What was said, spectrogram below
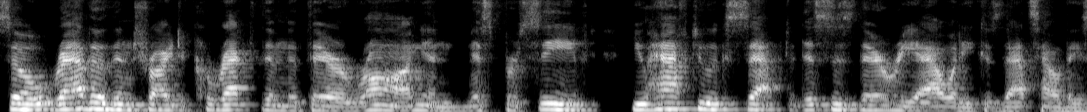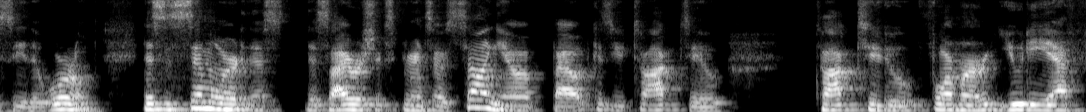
So rather than try to correct them that they're wrong and misperceived, you have to accept this is their reality because that's how they see the world. This is similar to this this Irish experience I was telling you about because you talked to talked to former UDF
